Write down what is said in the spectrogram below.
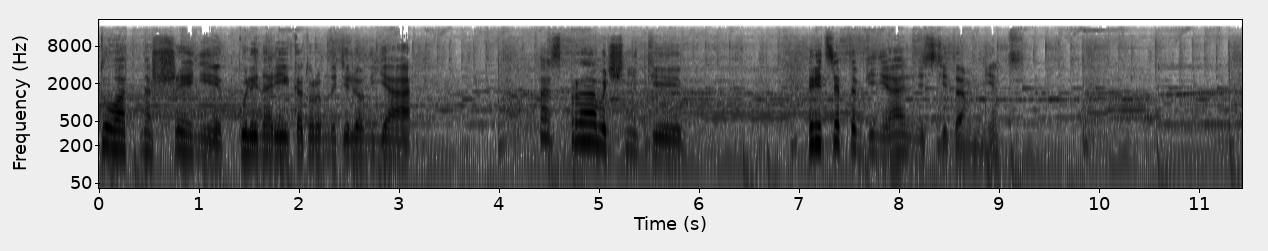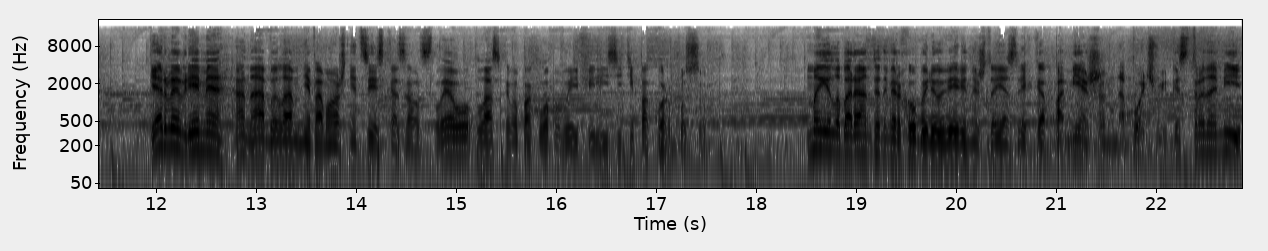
то отношение к кулинарии, которым наделен я. А справочники... Рецептов гениальности там нет. Первое время она была мне помощницей, сказал Слеу, ласково похлопывая Фелисити по корпусу. Мои лаборанты наверху были уверены, что я слегка помешан на почве гастрономии,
